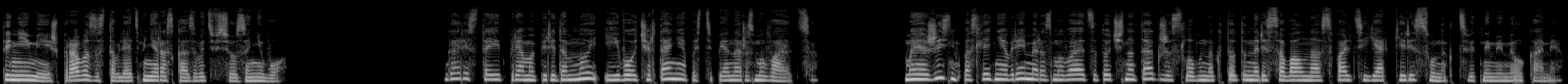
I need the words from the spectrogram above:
Ты не имеешь права заставлять меня рассказывать все за него. Гарри стоит прямо передо мной, и его очертания постепенно размываются. Моя жизнь в последнее время размывается точно так же, словно кто-то нарисовал на асфальте яркий рисунок цветными мелками.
